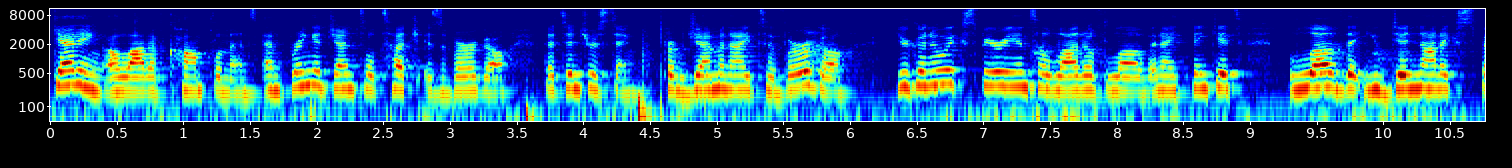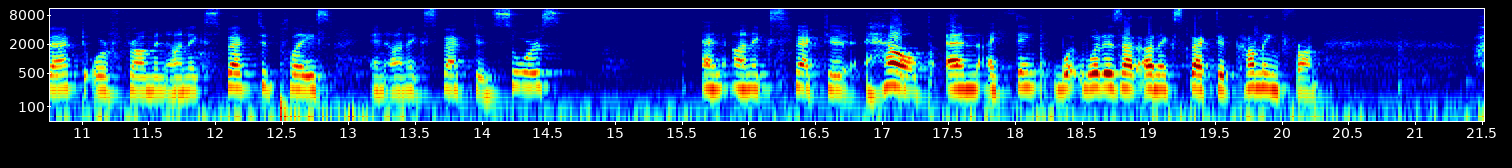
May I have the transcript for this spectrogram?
getting a lot of compliments, and bring a gentle touch is Virgo. That's interesting. From Gemini to Virgo you're going to experience a lot of love. And I think it's love that you did not expect or from an unexpected place, an unexpected source and unexpected help. And I think what, what is that unexpected coming from?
